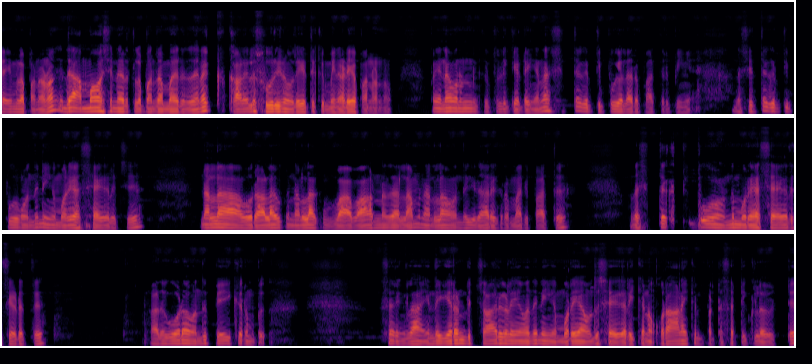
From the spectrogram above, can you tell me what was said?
டைமில் பண்ணணும். இதே அமாவாசை நேரத்தில் பண்ணுற மாதிரி இருந்ததுன்னா காலையில் சூரியன் உதயத்துக்கு முன்னாடியே பண்ணணும். இப்போ என்ன பண்ணணும்னு சொல்லி கேட்டிங்கன்னா சித்தகத்தி பூ எல்லோரும் பார்த்துருப்பீங்க. அந்த சித்தகத்தி பூவை வந்து நீங்கள் முறையாக சேகரித்து நல்லா ஒரு அளவுக்கு நல்லா வா வாரினதாக இல்லாமல் நல்லா வந்து இதாக இருக்கிற மாதிரி பார்த்து அந்த சித்தகத்தி பூவை வந்து முறையாக சேகரித்து எடுத்து அது கூட வந்து பேய் கரும்பு. சரிங்களா? இந்த இரண்டு சாறுகளையும் வந்து நீங்கள் முறையாக வந்து சேகரிக்கணும். ஒரு ஆணைக்கன் பட்ட சட்டிக்குள்ளே விட்டு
